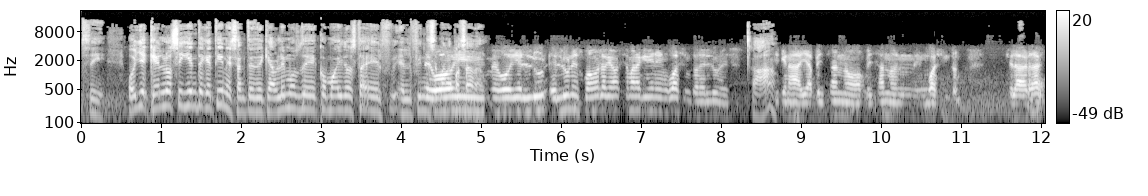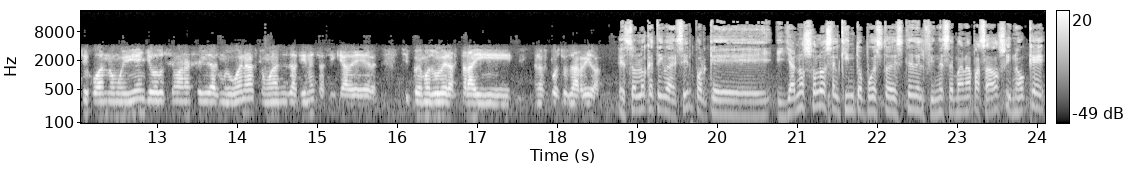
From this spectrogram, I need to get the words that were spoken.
Sí. Oye, ¿qué es lo siguiente que tienes antes de que hablemos de cómo ha ido esta- el, el fin de semana voy, pasada? me voy el, lu- el lunes, jugamos la semana que viene en Washington el lunes. Ah. Así que nada, ya pensando, pensando en, en Washington. Que la verdad estoy jugando muy bien, llevo dos semanas seguidas muy buenas, con buenas sensaciones, así que a ver si podemos volver a estar ahí en los puestos de arriba. Eso es lo que te iba a decir, porque ya no solo es el quinto puesto este del fin de semana pasado, sino que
